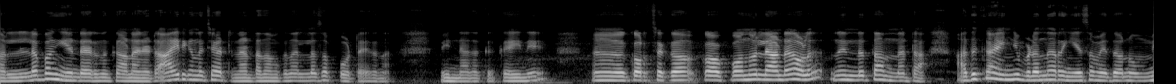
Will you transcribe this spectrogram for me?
നല്ല ഭംഗിയുണ്ടായിരുന്നു കാണാനായിട്ട്. ആയിരിക്കണ ചേട്ടനാട്ടോ നമുക്ക് നല്ല സപ്പോർട്ടായിരുന്നു പിന്നെ അതൊക്കെ കഴിഞ്ഞ് കുറച്ചൊക്കെ കുഴപ്പമൊന്നും ഇല്ലാണ്ട് അവൾ നിന്ന് തന്നട്ടാ. അത് കഴിഞ്ഞ് ഇവിടെ നിന്ന് ഇറങ്ങിയ സമയത്ത് പറഞ്ഞു ഉമ്മ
